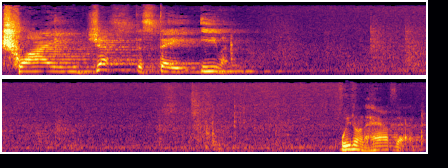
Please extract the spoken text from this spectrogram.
Trying just to stay even. We don't have that.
